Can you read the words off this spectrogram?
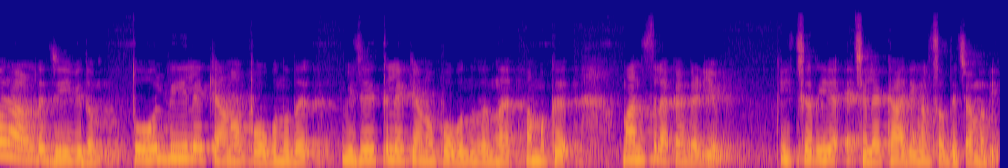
ഒരാളുടെ ജീവിതം തോൽവിയിലേക്കാണോ പോകുന്നത് വിജയത്തിലേക്കാണോ പോകുന്നതെന്ന് നമുക്ക് മനസ്സിലാക്കാൻ കഴിയും. ഈ ചെറിയ ചില കാര്യങ്ങൾ ശ്രദ്ധിച്ചാൽ മതി.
